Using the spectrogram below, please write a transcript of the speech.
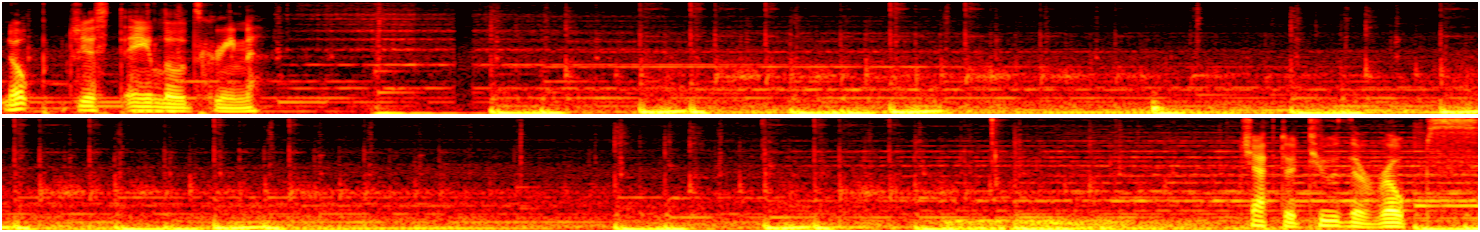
Nope, just a load screen. Chapter 2, The Ropes.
